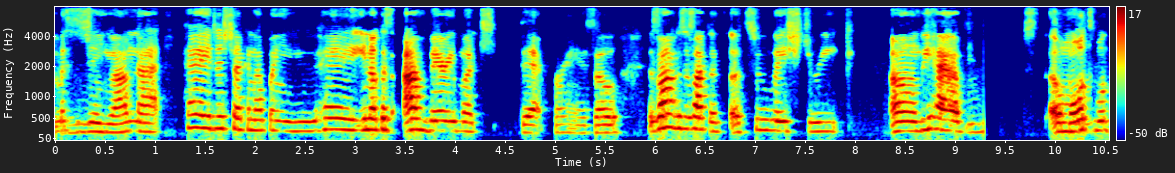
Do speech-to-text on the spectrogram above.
messaging you. I'm not, hey, just checking up on you. Hey, you know, because I'm very much that friend. So as long as it's like a, a two way streak, um, we have uh, multiple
